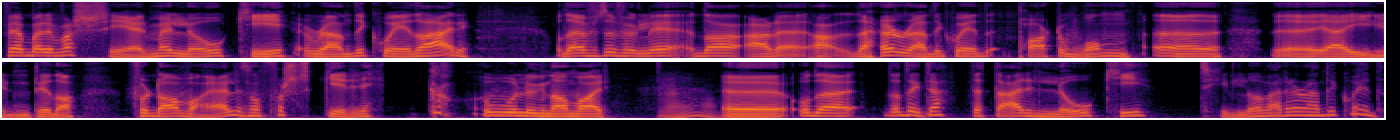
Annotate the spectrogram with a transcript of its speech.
For jeg bare Hva skjer med low-key Randy Quaid her? Og det er selvfølgelig Da er det, det er Randy Quaid part one uh, jeg gir den til da. For da var jeg liksom forskrekka over hvor lugn han var. Ja. Uh, og det, da tenkte jeg dette er low-key til å være Randy Quaid.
